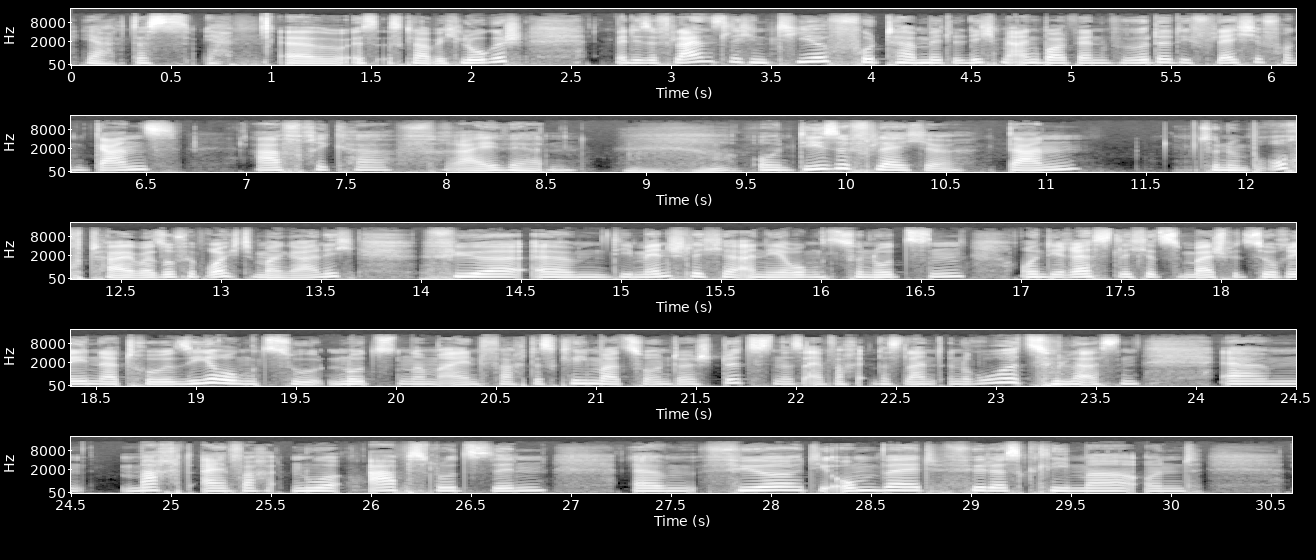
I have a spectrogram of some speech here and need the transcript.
ja, das ja, also ist, ist glaube ich, logisch. Wenn diese pflanzlichen Tierfuttermittel nicht mehr angebaut werden, würde die Fläche von ganz Afrika frei werden. Mhm. Und diese Fläche dann zu einem Bruchteil, weil so viel bräuchte man gar nicht, für ähm, die menschliche Ernährung zu nutzen und die restliche zum Beispiel zur Renaturisierung zu nutzen, um einfach das Klima zu unterstützen, das einfach das Land in Ruhe zu lassen, ähm, macht einfach nur absolut Sinn ähm, für die Umwelt, für das Klima und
